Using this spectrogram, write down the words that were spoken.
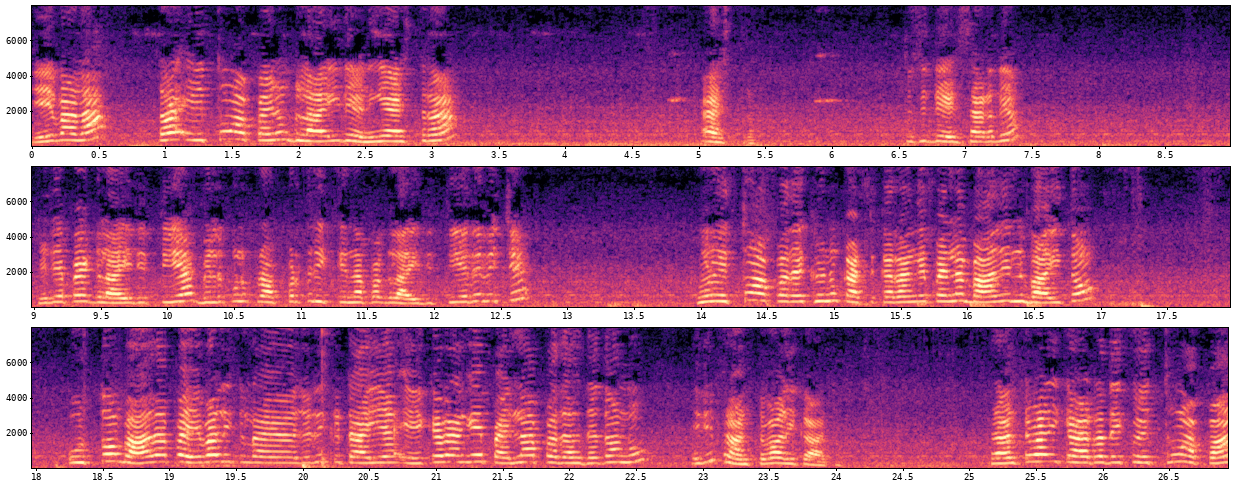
ਇਹ ਵਾਲਾ, ਤਾਂ ਇੱਥੋਂ ਆਪਾਂ ਇਹਨੂੰ ਗਲਾਈ ਦੇਣੀ ਹੈ ਇਸ ਤਰ੍ਹਾਂ। ਇਸ ਤਰ੍ਹਾਂ। ਤੁਸੀਂ ਦੇਖ ਸਕਦੇ ਹੋ? ਜਿਹੜੀ ਆਪਾਂ ਗਲਾਈ ਦਿੱਤੀ ਹੈ, ਬਿਲਕੁਲ ਪ੍ਰੋਪਰ ਤਰੀਕੇ ਨਾਲ ਆਪਾਂ ਗਲਾਈ ਦਿੱਤੀ ਇਹਦੇ ਵਿੱਚ। ਹੁਣ ਇੱਥੋਂ ਆਪਾਂ ਦੇਖੋ ਇਹਨੂੰ ਕੱਟ ਕਰਾਂਗੇ ਪਹਿਲਾਂ ਬਾਹ ਦੀ ਲੰਬਾਈ ਤੋਂ। ਉਸ ਤੋਂ ਬਾਅਦ ਆਪਾਂ ਇਹ ਵਾਲੀ ਕਲਾ- ਜਿਹੜੀ ਕਟਾਈ ਆ ਇਹ ਕਰਾਂਗੇ। ਪਹਿਲਾਂ ਆਪਾਂ ਦੱਸਦੇ ਤੁਹਾਨੂੰ, ਇਹਦੀ ਫਰੰਟ ਵਾਲੀ ਕਾਟ ਫਰੰਟ ਵਾਲੀ ਕਾਟ ਆ ਦੇਖੋ, ਇੱਥੋਂ ਆਪਾਂ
